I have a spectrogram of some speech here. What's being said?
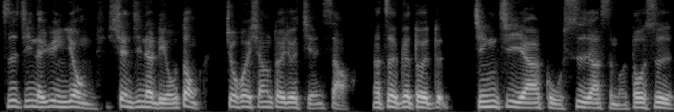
资金的运用、现金的流动就会相对就减少，那这个对对经济啊、股市啊什么都是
